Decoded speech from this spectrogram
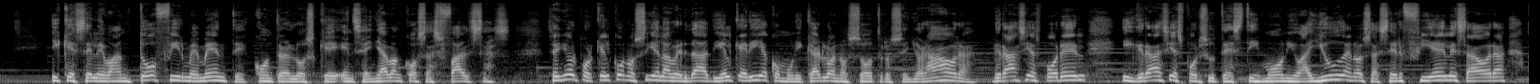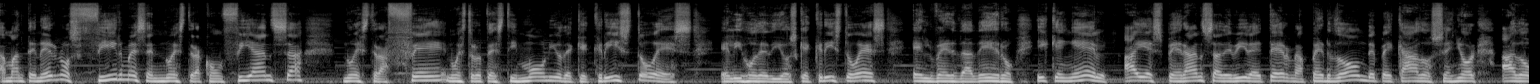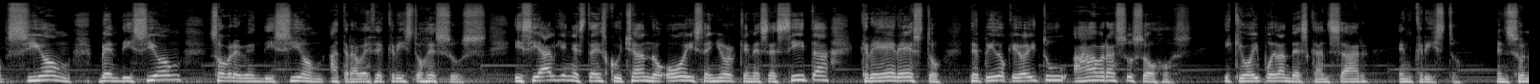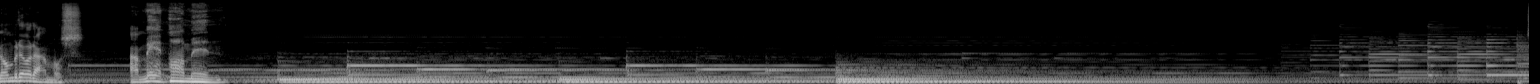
y que se levantó firmemente contra los que enseñaban cosas falsas. Señor, porque Él conocía la verdad y Él quería comunicarlo a nosotros, Señor. Ahora, gracias por Él y gracias por su testimonio. Ayúdanos a ser fieles ahora, a mantenernos firmes en nuestra confianza, nuestra fe, nuestro testimonio de que Cristo es el Hijo de Dios, que Cristo es el verdadero y que en Él hay esperanza de vida eterna, perdón de pecados, Señor. Adopción, bendición sobre bendición a través de Cristo Jesús. Y si alguien está escuchando hoy, Señor, que necesita creer esto, te pido que hoy tú abras sus ojos y que hoy puedan descansar en Cristo. En su nombre oramos. Amén. Amén.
